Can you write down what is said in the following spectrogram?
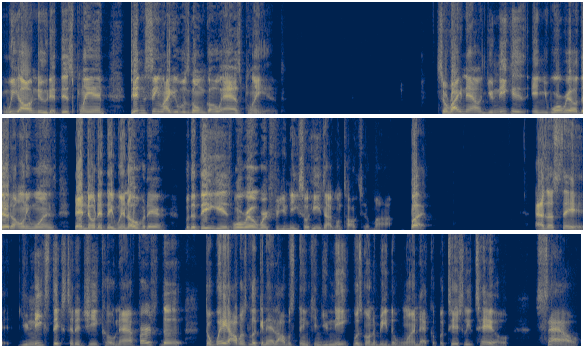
We all knew that this plan didn't seem like it was going to go as planned. So right now, Unique is in Worrell, they're the only ones that know that they went over there. But the thing is, Worrell works for Unique, so he's not going to talk to the mob. But as I said, Unique sticks to the G code. Now, first, the the way I was looking at it, I was thinking Unique was going to be the one that could potentially tell Sal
